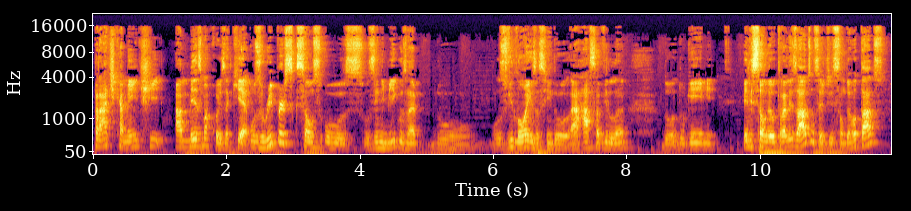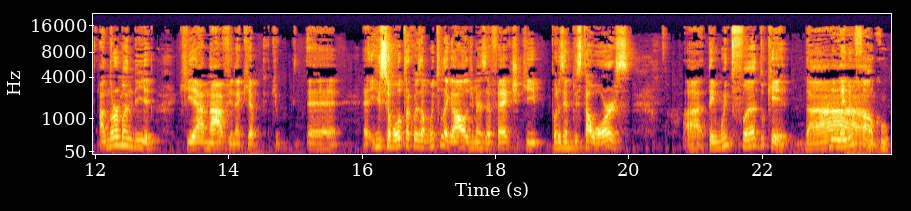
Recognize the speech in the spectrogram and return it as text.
praticamente a mesma coisa, que é os Reapers, que são os, os, os inimigos, né, do, os vilões, assim, do, a raça vilã do, do game, eles são neutralizados, ou seja, eles são derrotados. A Normandia, que é a nave, né, que, é, que é, isso é uma outra coisa muito legal de Mass Effect, que, por exemplo, Star Wars uh, tem muito fã do que? Da... Millennium Falcon.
